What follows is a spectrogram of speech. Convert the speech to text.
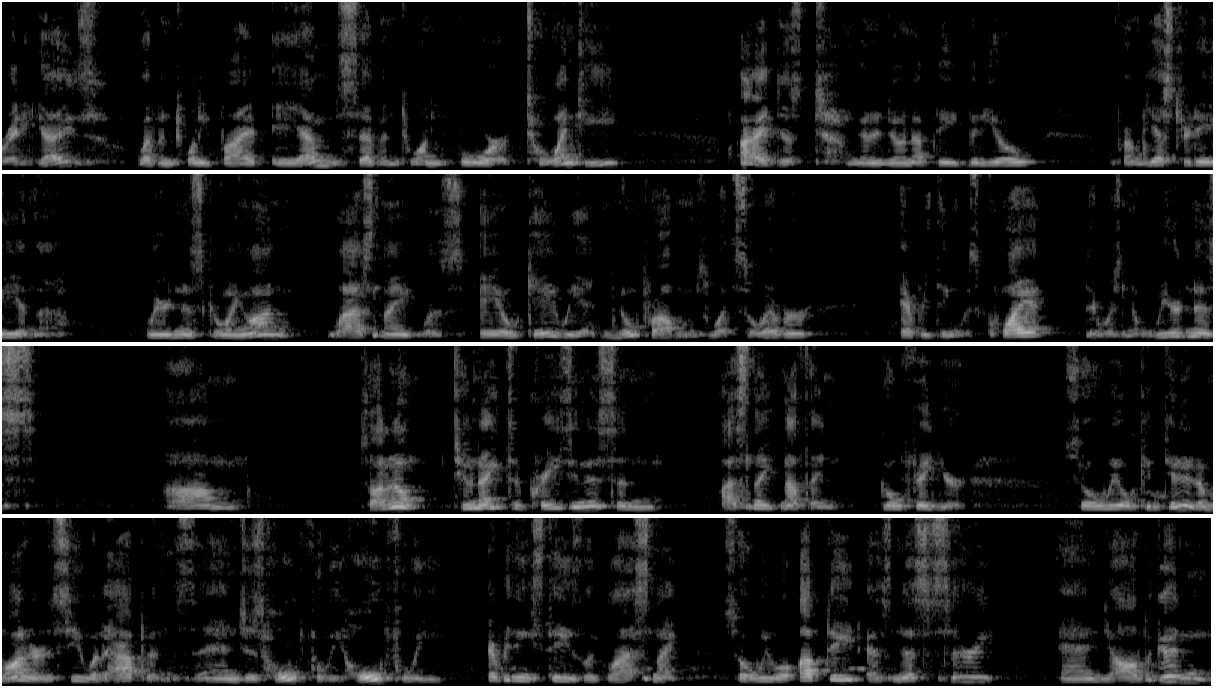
Alrighty guys, 11.25 a.m., 7.24.20. Alright, just, I'm going to do an update video from yesterday and the weirdness going on. Last night was a-okay, we had no problems whatsoever. Everything was quiet, there was no weirdness. Um, so I don't know, two nights of craziness and last night nothing. Go figure. So we'll continue to monitor and see what happens and just hopefully, hopefully everything stays like last night. So we will update as necessary and y'all have a good one.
